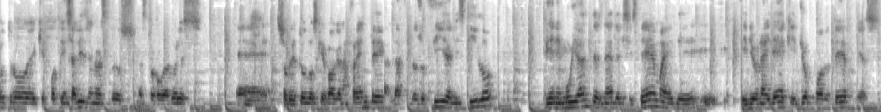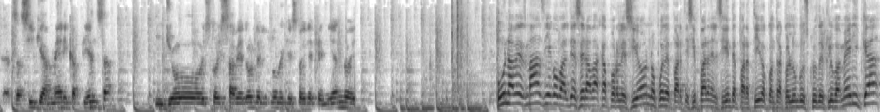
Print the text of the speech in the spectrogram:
otro, eh, que potencialice nuestros, nuestros jugadores, eh, sobre todo los que juegan a frente. La filosofía, el estilo, viene muy antes ¿no? del sistema y de, y- y de una idea que yo puedo tener. Es, es así que América piensa y yo estoy sabedor del club que estoy defendiendo. Una vez más, Diego Valdés será baja por lesión, no puede participar en el siguiente partido contra Columbus Crew del Club América.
